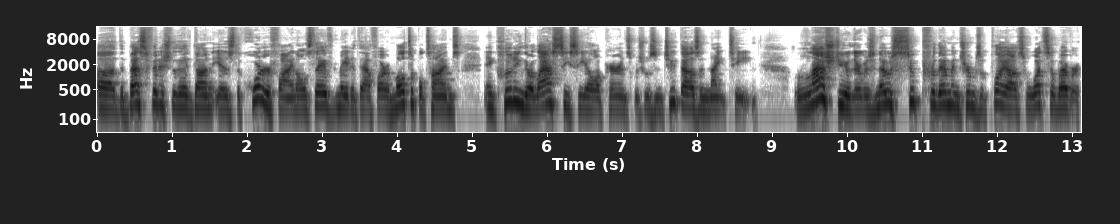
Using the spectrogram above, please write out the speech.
uh, the best finish that they've done is the quarterfinals. They've made it that far multiple times, including their last CCL appearance, which was in 2019. Last year, there was no soup for them in terms of playoffs whatsoever.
